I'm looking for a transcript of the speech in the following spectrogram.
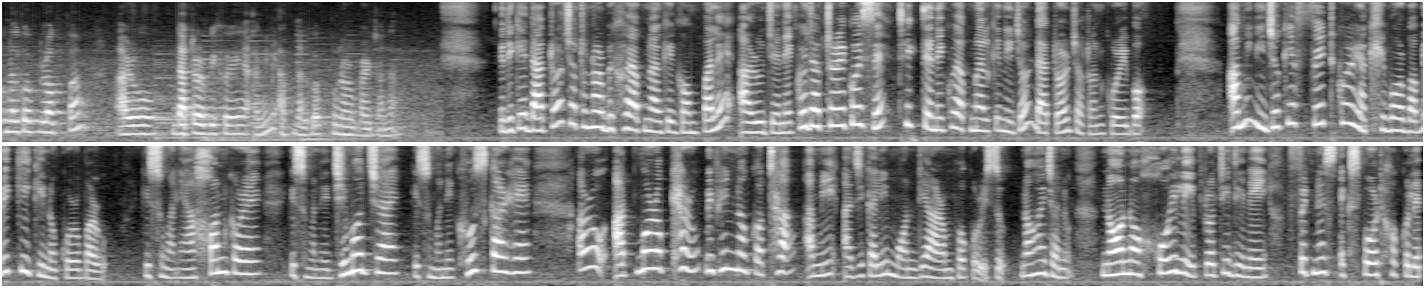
আপোনালোকক লগ পাম আৰু দাঁতৰ বিষয়ে আমি আপোনালোকক পুনৰবাৰ জনাম। গতিকে দাঁতৰ যতনৰ বিষয়ে আপোনালোকে গম পালে আৰু যেনেকৈ ডাক্তৰে কৈছে ঠিক তেনেকৈ আপোনালোকে নিজৰ দাঁতৰ যতন কৰিব। আমি নিজকে ফিট কৰি ৰাখিবৰ বাবে কি কি নকৰোঁ বাৰু? কিছুমানে আসন কৰে কিছুমানে জিমত যায় কিছুমানে খোজ কাঢ়ে আৰু আত্মৰক্ষাৰো বিভিন্ন কথা আমি আজিকালি মন দিয়া আৰম্ভ কৰিছোঁ। নহয় জানো? ন ন শৈলী প্ৰতিদিনেই ফিটনেছ এক্সপাৰ্টসকলে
